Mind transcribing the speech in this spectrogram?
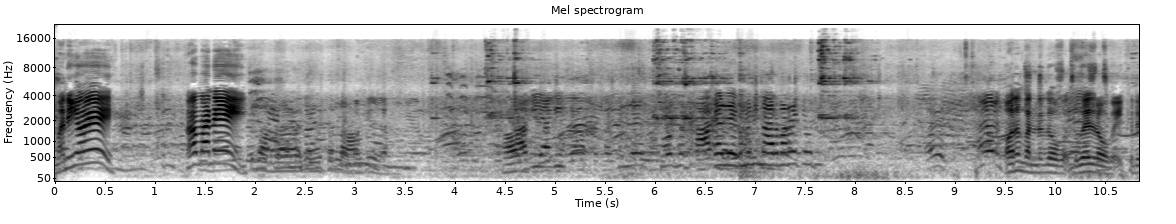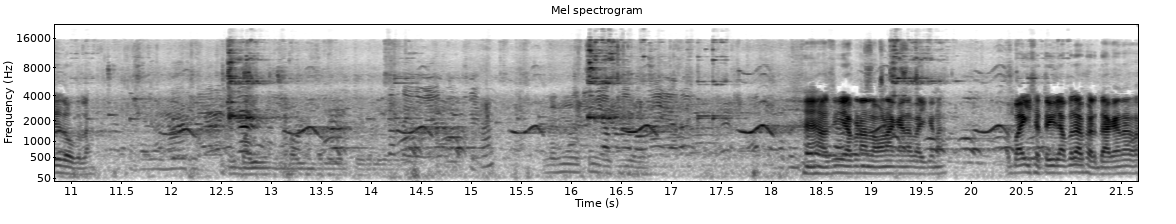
ਮਨੀ ਓਏ ਆ ਮਨੀ ਉਹਨੇ ਬੰਦੇ ਦੋ ਦੂਏ ਰੋਕ ਇੱਕ ਦੇ ਰੋਕ ਲਾ ਹਾਂ ਅਸੀਂ ਆਪਣਾ ਲਾਉਣਾ ਕਹਿੰਦਾ ਬਾਈਕ ਆ ਬਾਈ ਛਤਰੀ ਲੱਭਦਾ ਫਿਰਦਾ ਕਹਿੰਦਾ ਵਾ।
